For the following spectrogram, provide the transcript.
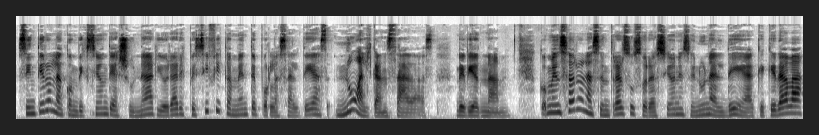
sintieron la convicción de ayunar y orar específicamente por las aldeas no alcanzadas de Vietnam. Comenzaron a centrar sus oraciones en una aldea que quedaba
